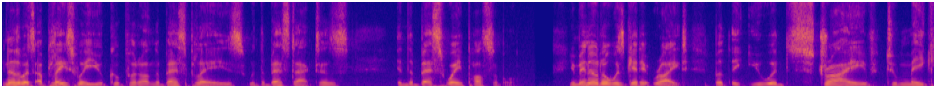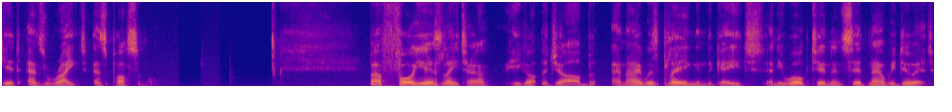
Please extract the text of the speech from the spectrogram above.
In other words, a place where you could put on the best plays with the best actors in the best way possible. You may not always get it right, but that you would strive to make it as right as possible. About four years later, he got the job, and I was playing in the gate, and he walked in and said, Now we do it.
